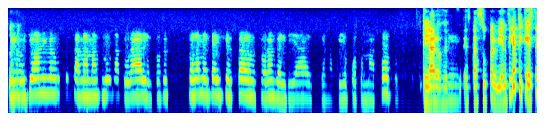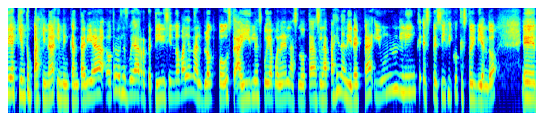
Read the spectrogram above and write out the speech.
pero yo a mí me gusta usar nada más luz natural, entonces solamente hay ciertas horas del día este, en las que yo puedo tomar fotos. Claro, está súper bien. Fíjate que estoy aquí en tu página y me encantaría, otra vez les voy a repetir, y si no vayan al blog post, ahí les voy a poner en las notas la página directa y un link específico que estoy viendo, eh,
